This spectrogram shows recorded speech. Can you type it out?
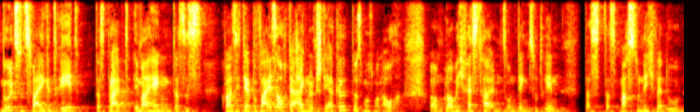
0 zu 2 gedreht, das bleibt immer hängen, das ist quasi der Beweis auch der eigenen Stärke. Das muss man auch, ähm, glaube ich, festhalten, so ein Ding zu drehen. Das, das machst du nicht, wenn du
